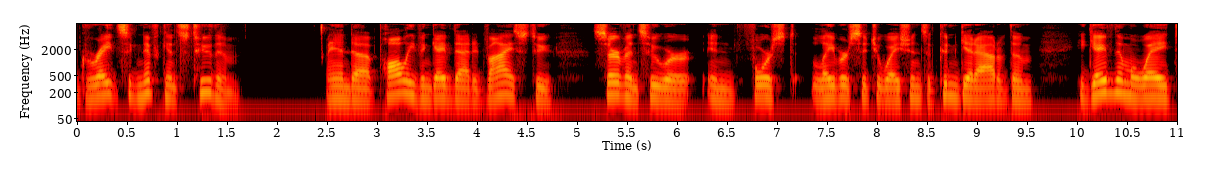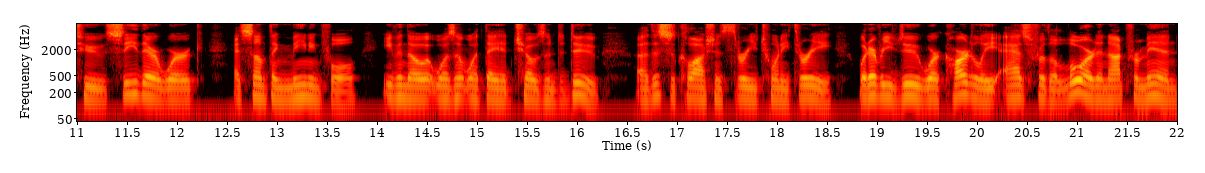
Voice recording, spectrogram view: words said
great significance to them. And uh, Paul even gave that advice to servants who were in forced labor situations and couldn't get out of them. He gave them a way to see their work as something meaningful, even though it wasn't what they had chosen to do. Uh, this is Colossians 3:23. Whatever you do, work heartily as for the Lord and not for men,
